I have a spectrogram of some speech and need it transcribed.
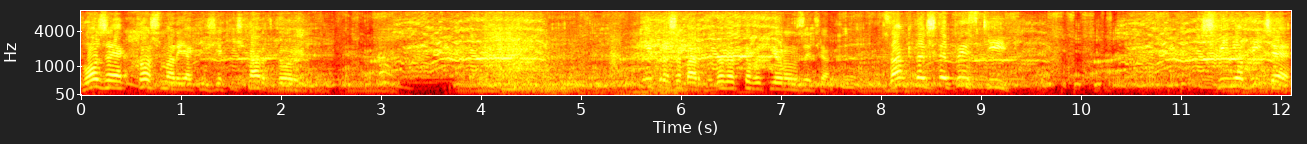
Boże, jak koszmar jakiś, jakiś hardcore. I proszę bardzo, dodatkowy piorun życia. Zamknąć te pyski! Świniobicie!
